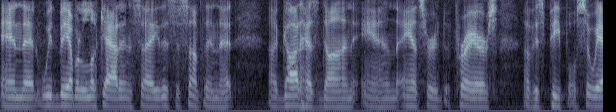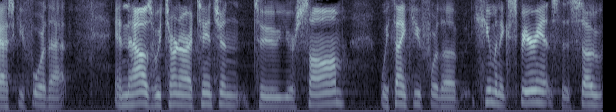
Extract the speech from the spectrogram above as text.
and that we'd be able to look at it and say, this is something that uh, God has done and answered the prayers of his people. So we ask you for that. And now, as we turn our attention to your psalm, we thank you for the human experience that's so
